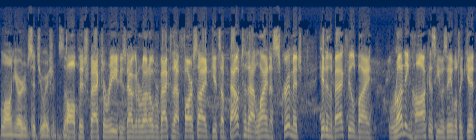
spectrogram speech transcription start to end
long yardage situations. So. Ball pitched back to Reed, who's now going to run over back to that far side, gets about to that line of scrimmage. hit in the backfield by Running Hawk as he was able to get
